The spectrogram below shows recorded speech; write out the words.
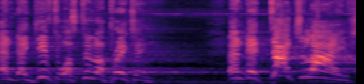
And the gift was still operating. And they touched lives,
